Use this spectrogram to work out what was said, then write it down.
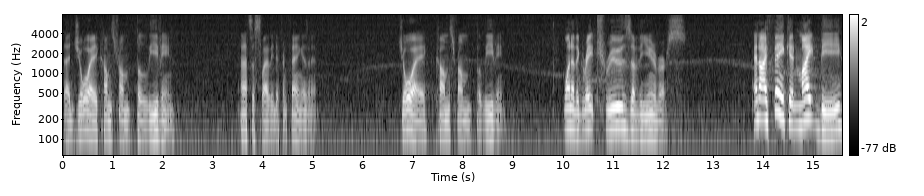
that joy comes from believing. And That's a slightly different thing, isn't it? Joy comes from believing. One of the great truths of the universe. And I think it might be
